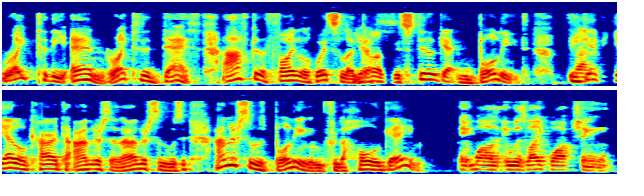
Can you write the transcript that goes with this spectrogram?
right to the end, right to the death. After the final whistle had yes. gone, he was still getting bullied. He gave a yellow card to Andersen. Andersen was Andersen was bullying him for the whole game. It was it was like watching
